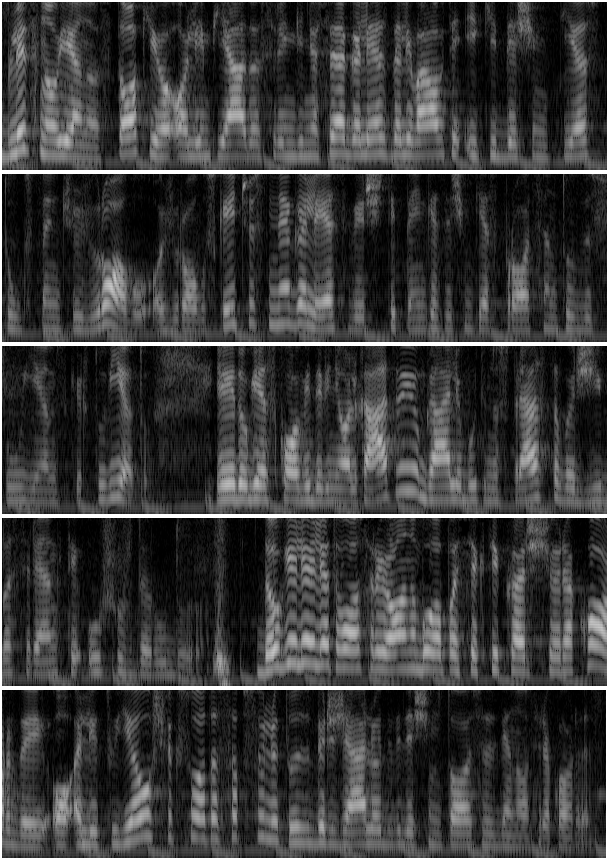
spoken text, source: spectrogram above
Blitz naujienos. Tokijo olimpiados renginiuose galės dalyvauti iki 10 tūkstančių žiūrovų, o žiūrovų skaičius negalės viršyti 50 procentų visų jiems skirtų vietų. Jei daugės COVID-19 atveju, gali būti nuspręsta varžybas rengti už uždarų durų. Daugelio Lietuvos rajonų buvo pasiekti karščio rekordai, o Alituje užfiksuotas absoliutus Birželio 20 dienos rekordas.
